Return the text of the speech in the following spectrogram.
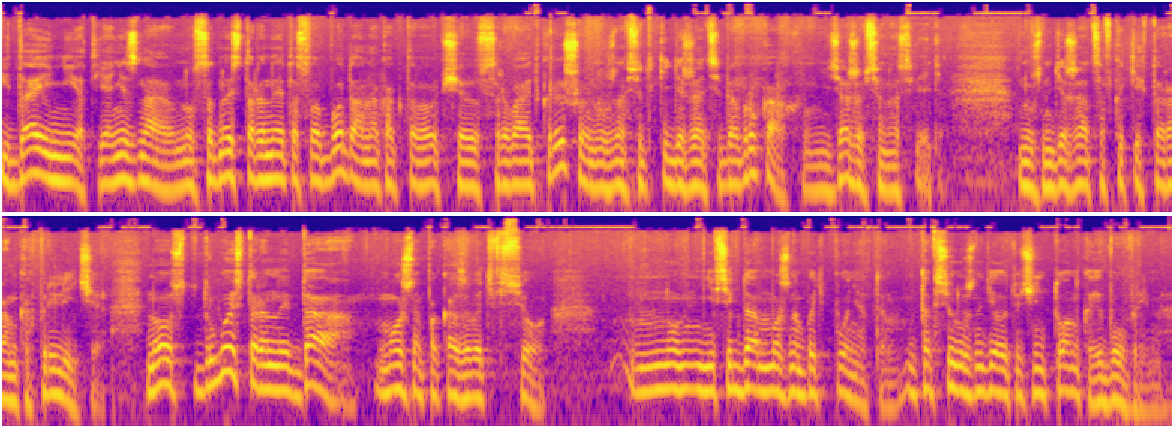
и да, и нет. Я не знаю. Но, с одной стороны, эта свобода, она как-то вообще срывает крышу, и нужно все-таки держать себя в руках. Нельзя же все на свете. Нужно держаться в каких-то рамках приличия. Но, с другой стороны, да, можно показывать все. Но не всегда можно быть понятым. Это все нужно делать очень тонко и вовремя.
